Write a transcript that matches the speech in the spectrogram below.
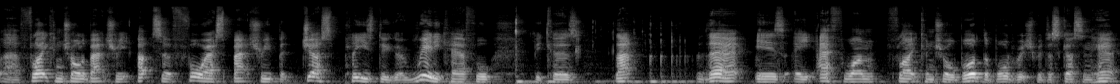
uh, flight controller battery up to 4S battery, but just please do go really careful because that there is a F1 flight control board, the board which we're discussing here.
